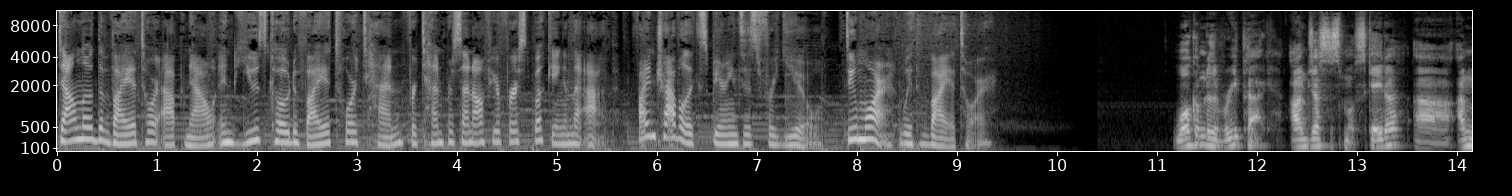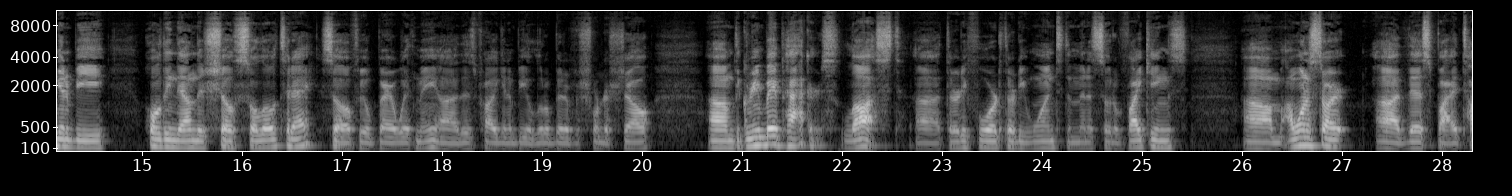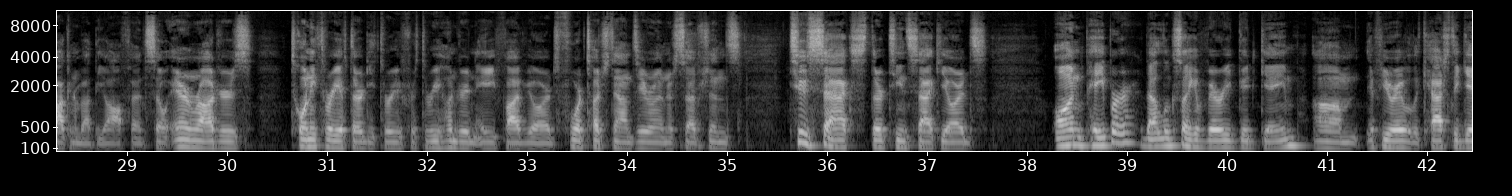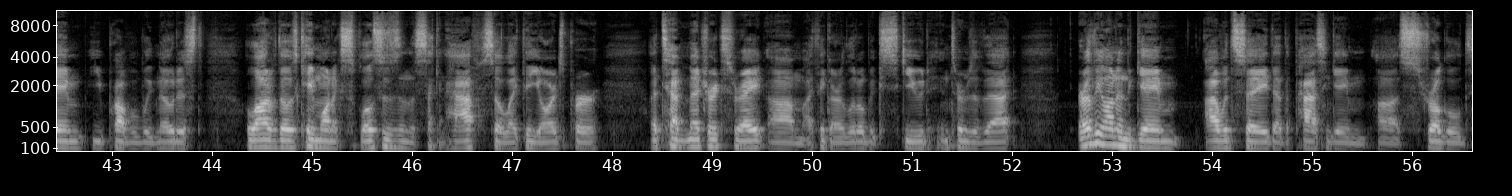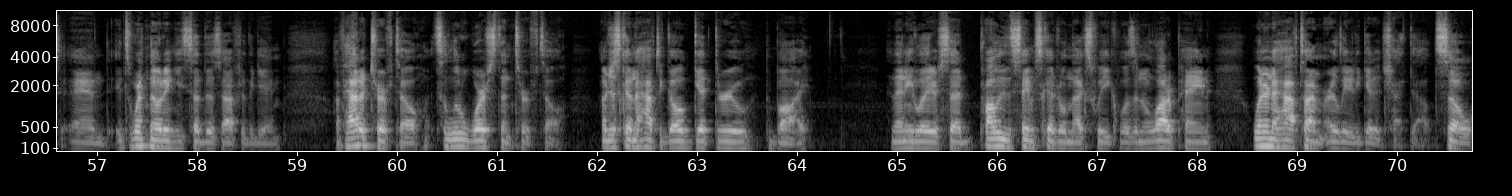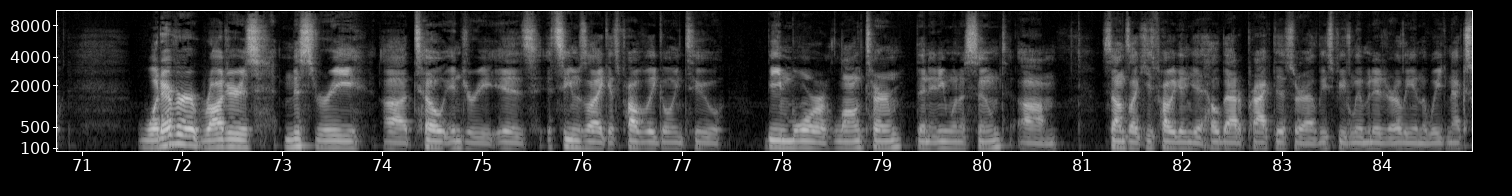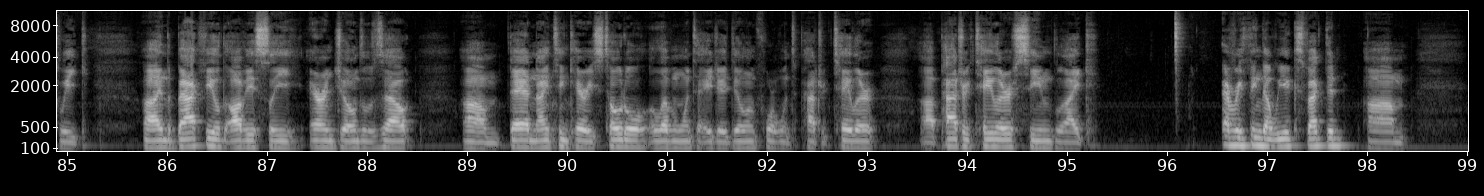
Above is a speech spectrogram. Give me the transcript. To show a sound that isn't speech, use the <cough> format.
Download the Viator app now and use code Viator10 for 10% off your first booking in the app. Find travel experiences for you. Do more with Viator. Welcome to the Repack. I'm Justice Mosqueda. Uh, I'm going to be holding down this show solo today, so if you'll bear with me, uh, this is probably going to be a little bit of a shorter show. Um, the Green Bay Packers lost uh, 34 31 to the Minnesota Vikings. Um, I want to start uh, this by talking about the offense. So Aaron Rodgers, 23 of 33 for 385 yards, four touchdowns, zero interceptions, two sacks, 13 sack yards. On paper, that looks like a very good game. Um, if you were able to catch the game, you probably noticed a lot of those came on explosives in the second half. So like the yards per attempt metrics, right? Um, I think are a little bit skewed in terms of that. Early on in the game, I would say that the passing game uh, struggled, and it's worth noting he said this after the game. I've had a turf toe. It's a little worse than turf toe. I'm just gonna have to go get through the bye. And then he later said probably the same schedule next week. Was in a lot of pain. Went in a halftime early to get it checked out. So whatever Rodgers' mystery uh, toe injury is, it seems like it's probably going to be more long term than anyone assumed. Um, Sounds like he's probably going to get held out of practice or at least be limited early in the week next week. Uh, in the backfield, obviously, Aaron Jones was out. Um, they had 19 carries total. 11 went to A.J. Dillon, 4 went to Patrick Taylor. Uh, Patrick Taylor seemed like everything that we expected. Um,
